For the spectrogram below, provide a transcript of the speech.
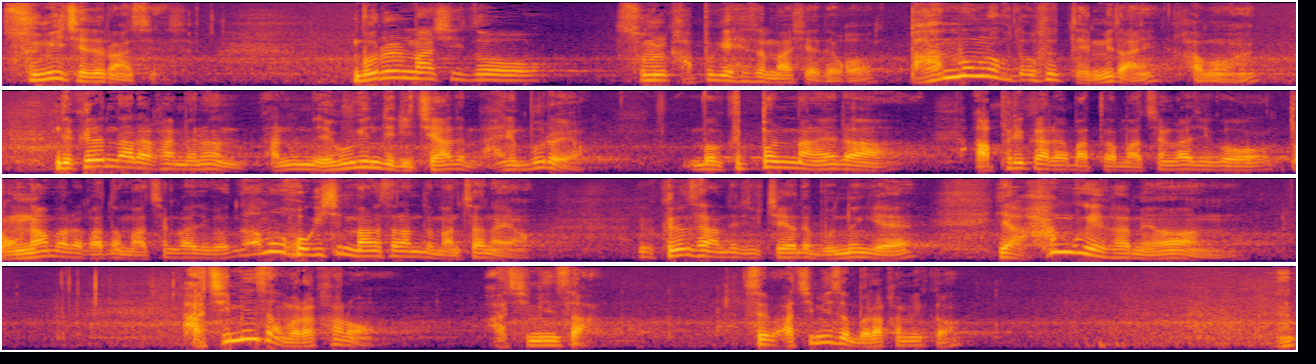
숨이 제대로 안 쓰여요. 물을 마시도 숨을 가쁘게 해서 마셔야 되고 밥 먹는 것도 없어도 됩니다. 가보면. 근데 그런 나라 가면은 외국인들이 저한테 많이 물어요. 뭐 그뿐만 아니라 아프리카를 갔다 마찬가지고 동남아를 가도 마찬가지고 너무 호기심 많은 사람들 많잖아요. 그런 사람들이 저한테 묻는 게 야 한국에 가면 아침 인사 뭐라 하노? 아침 인사. 선생님 아침 인사 뭐라 합니까? 응?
